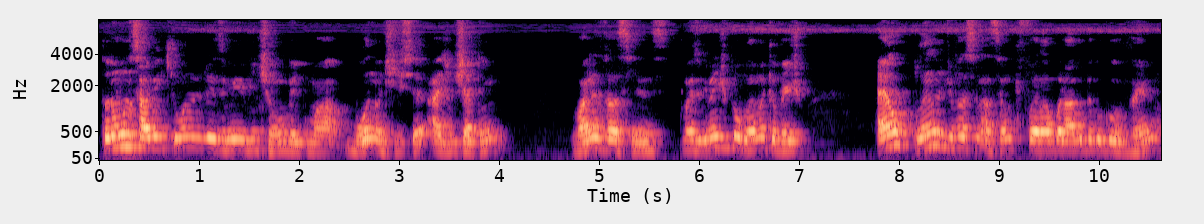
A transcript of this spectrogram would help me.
Todo mundo sabe que o ano de 2021 veio com uma boa notícia, a gente já tem várias vacinas, mas o grande problema que eu vejo é o plano de vacinação que foi elaborado pelo governo,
